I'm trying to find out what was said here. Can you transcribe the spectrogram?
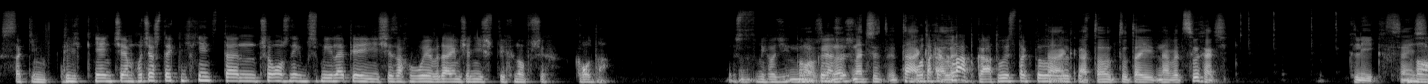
z takim kliknięciem, chociaż te kliknięcie, ten przełącznik brzmi lepiej i się zachowuje, wydaje mi się, niż w tych nowszych koda. Wiesz, co mi chodzi? To Może. No, znaczy, tak, taka ale... klapka, a tu jest tak to... Tak, a to tutaj nawet słychać klik, w sensie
